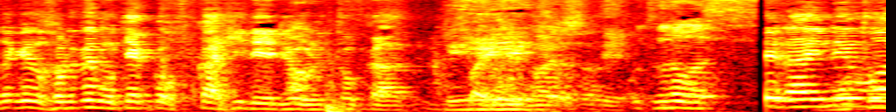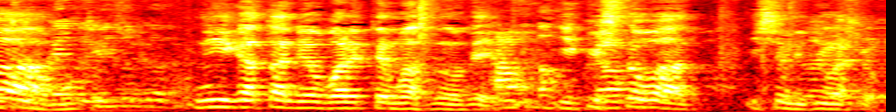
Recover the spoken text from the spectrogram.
だけどそれでも結構フカヒレ料理とかいっぱい入れまして。で来年は新潟に呼ばれてますので行く人は一緒に行きましょう。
